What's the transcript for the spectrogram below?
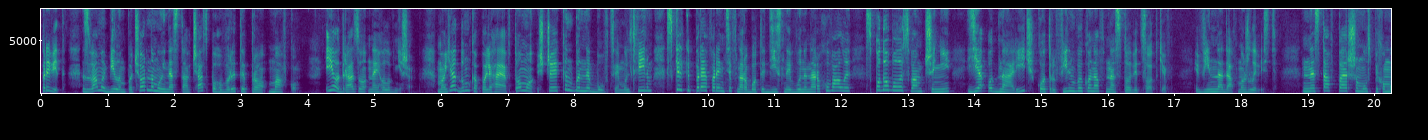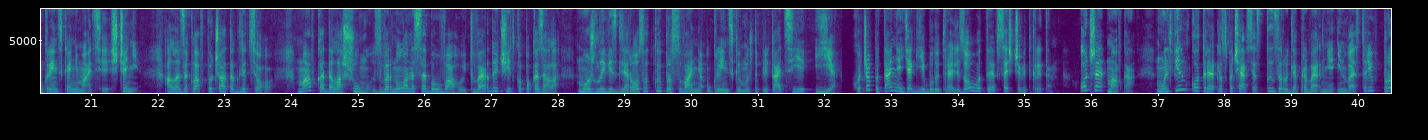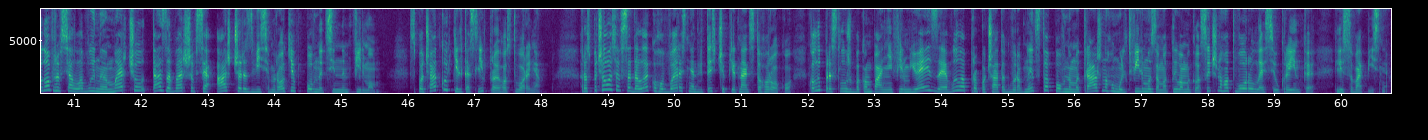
Привіт! З вами білим по чорному і настав час поговорити про мавку. І одразу найголовніше. Моя думка полягає в тому, що яким би не був цей мультфільм, скільки преференсів на роботи Дісней ви не нарахували, сподобалось вам чи ні, є одна річ, котру фільм виконав на 100%. Він надав можливість. Не став першим успіхом української анімації, ще ні. Але заклав початок для цього. Мавка дала шуму, звернула на себе увагу і твердо і чітко показала, можливість для розвитку і просування української мультиплікації є. Хоча питання, як її будуть реалізовувати, все ще відкрите. Отже, мавка мультфільм, котрий розпочався з тизеру для привернення інвесторів, продовжився лавиною мерчу та завершився аж через 8 років повноцінним фільмом. Спочатку кілька слів про його створення. Розпочалося все далекого вересня 2015 року, коли прес-служба компанії Film.ua заявила про початок виробництва повнометражного мультфільму за мотивами класичного твору Лесі Українки Лісова пісня.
